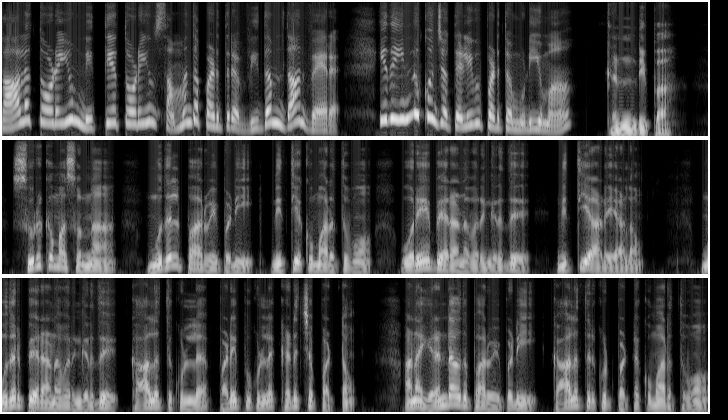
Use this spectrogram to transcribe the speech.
காலத்தோடையும் நித்தியத்தோடையும் சம்பந்தப்படுத்துற விதம் தான் வேற. இது இன்னும் கொஞ்சம் தெளிவுபடுத்த முடியுமா? கண்டிப்பா. சுருக்கமா சொன்னா முதல் பார்வைப்படி நித்திய குமாரத்துவம் ஒரே பேரானவருங்கிறது நித்திய அடையாளம். முதற் பேரானவருங்கிறது காலத்துக்குள்ள படைப்புக்குள்ள கிடைச்ச பட்டம். ஆனா இரண்டாவது பார்வைப்படி காலத்திற்குட்பட்ட குமாரத்துவம்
